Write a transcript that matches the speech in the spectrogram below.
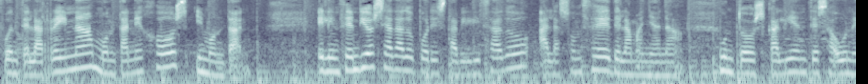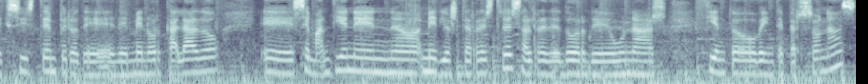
Fuente la Reina, Montanejos y Montán. El incendio se ha dado por estabilizado a las 11 de la mañana. Puntos calientes aún existen, pero de, menor calado. Eh, se mantienen eh, medios terrestres alrededor de unas 120 personas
